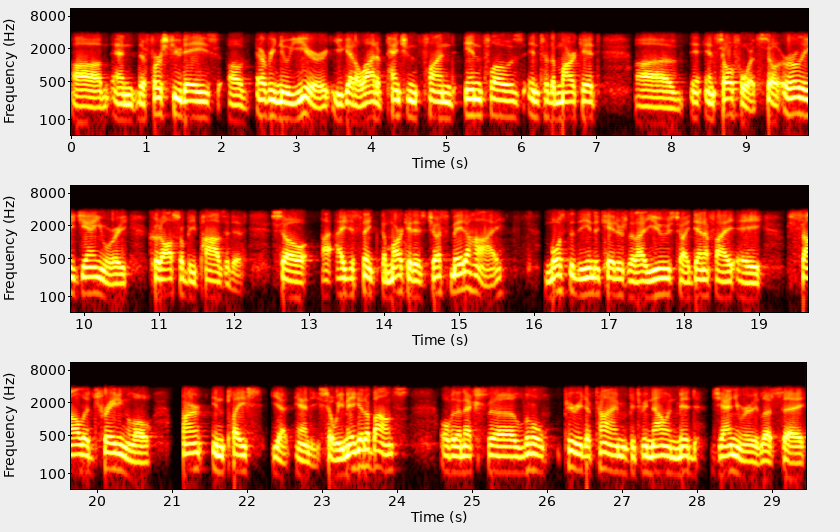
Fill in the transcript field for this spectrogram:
Um, and the first few days of every new year, you get a lot of pension fund inflows into the market uh, and so forth. So early January could also be positive. So I, I just think the market has just made a high. Most of the indicators that I use to identify a solid trading low aren't in place yet, Andy. So we may get a bounce over the next uh, little period of time between now and mid January, let's say.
